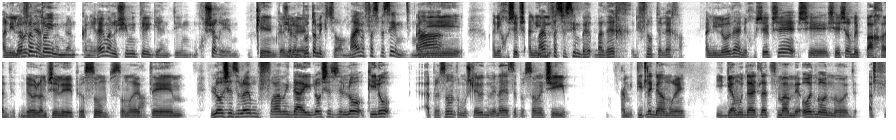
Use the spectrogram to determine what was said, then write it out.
אני לא הם יודע טועים? הם כנראה הם אנשים אינטליגנטים, מוכשרים, כן כנראה. שלמדו את המקצוע, מה הם מפספסים? מה אני אני חושב שאני מה הם מפספסים ב- בדרך לפנות אליך? אני לא יודע אני חושב ש, ש, שיש הרבה פחד בעולם של אה, פרסום זאת אומרת אה, לא שזה לא יהיה מופרע מדי לא שזה לא כאילו הפרסומת המושלמת בעיניי זה פרסומת שהיא אמיתית לגמרי היא גם מודעת לעצמה מאוד מאוד מאוד אפ,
